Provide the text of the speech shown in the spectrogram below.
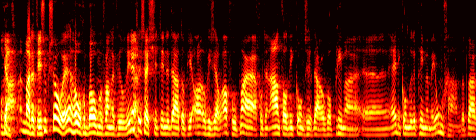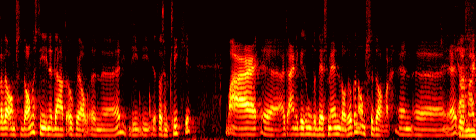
Of niet? Ja, maar dat is ook zo, hè. Hoge bomen vangen veel wind. Ja. Dus als je het inderdaad op je, over jezelf afroept. Maar goed, een aantal die kon zich daar ook wel prima, eh, hè, die konden er prima mee omgaan. Dat waren wel Amsterdammers die inderdaad ook wel een, eh, die, die, die, dat was een kliekje. Maar eh, uiteindelijk is onze best man was ook een Amsterdammer. En, eh, hè, Ja, dus, maar ik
